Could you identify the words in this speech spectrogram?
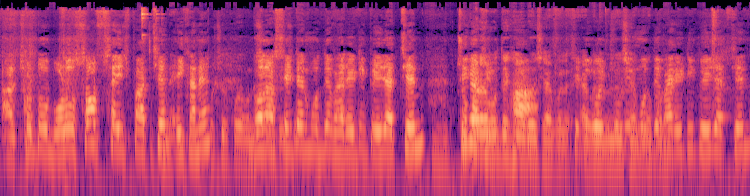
আর ছোট বড় সব সাইজ পাচ্ছেন এইখানে। গলার সেটের মধ্যে ভ্যারাইটি পেয়ে যাচ্ছেন। ঠিক আছে? মধ্যে এখানে হ্যাঁ। ভ্যারাইটি পেয়ে যাচ্ছেন।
